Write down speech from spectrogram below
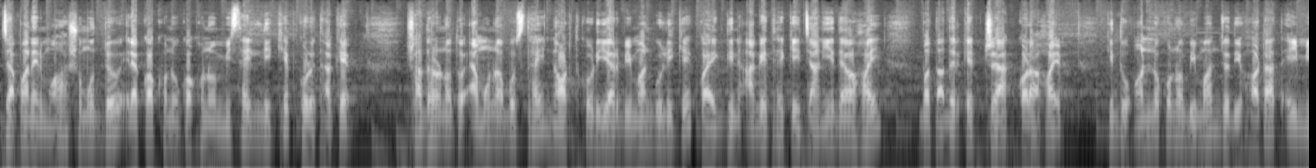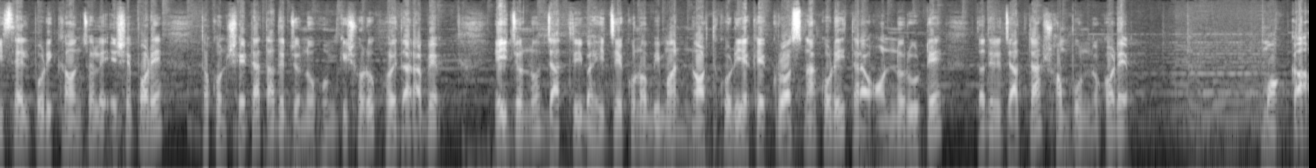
জাপানের মহাসমুদ্রেও এরা কখনো কখনো মিসাইল নিক্ষেপ করে থাকে। সাধারণত এমন অবস্থায় নর্থ কোরিয়ার বিমানগুলিকে কয়েকদিন আগে থেকেই জানিয়ে দেওয়া হয় বা তাদেরকে ট্র্যাক করা হয়। কিন্তু অন্য কোনো বিমান যদি হঠাৎ এই মিসাইল পরীক্ষা অঞ্চলে এসে পড়ে, তখন সেটা তাদের জন্য হুমকি স্বরূপ হয়ে দাঁড়াবে। এই জন্য যাত্রীবাহী যে কোনো বিমান নর্থ কোরিয়াকে ক্রস না করেই তারা অন্য রুটে তাদের যাত্রা সম্পূর্ণ করে। মক্কা।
